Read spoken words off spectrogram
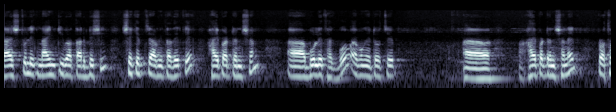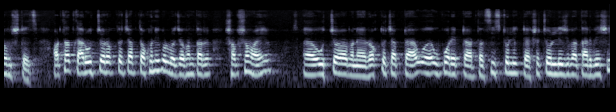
ডায়াস্টোলিক নাইনটি বা তার বেশি, সেক্ষেত্রে আমি তাদেরকে হাইপারটেনশন বলে থাকব এবং এটা হচ্ছে হাইপারটেনশনের প্রথম স্টেজ। অর্থাৎ কার উচ্চ রক্তচাপ তখনই বলব যখন তার সবসময় উচ্চ মানে রক্তচাপটা উপরেরটা অর্থাৎ সিস্টোলিকটা একশো চল্লিশ বা তার বেশি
